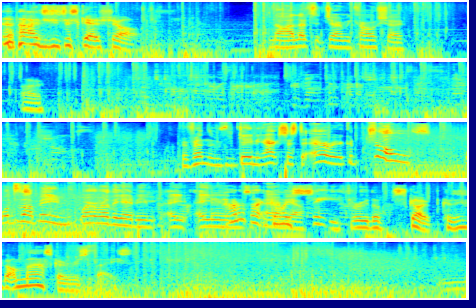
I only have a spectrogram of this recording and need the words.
How did you just get shot? No, I looked at Jeremy Kyle's show. Oh. Prevent them from gaining access to area controls! What does that mean? Where are the alien, a, alien How does that guy see through the scope? Because he's got a mask over his face. Mm,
